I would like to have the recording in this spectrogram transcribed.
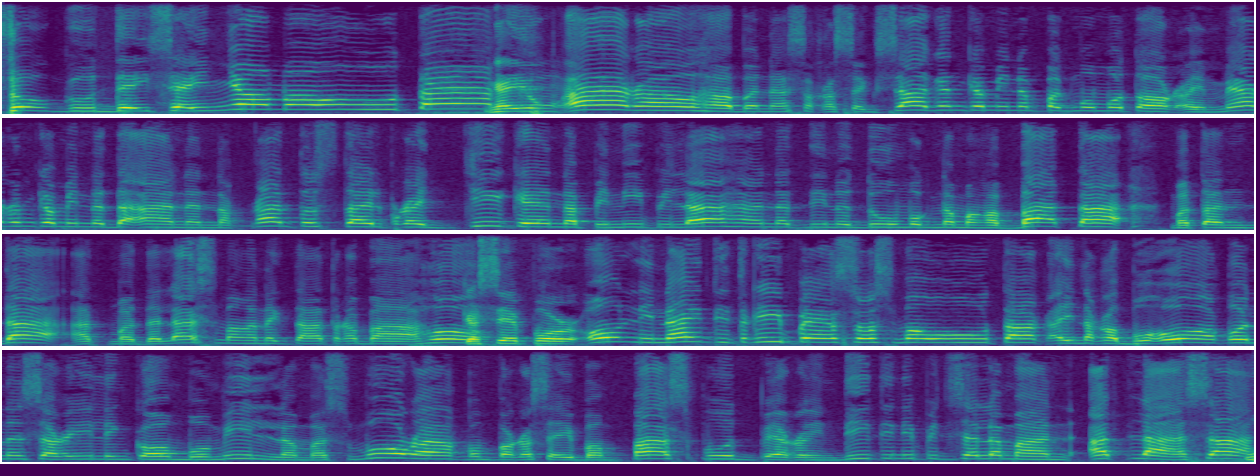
So good day sa inyo, mauta! Ngayong araw, habang nasa kasagsagan kami ng pagmumotor ay meron kami nadaanan na kanto style fried chicken na pinipilahan at dinudumog ng mga bata, matanda at madalas mga nagtatrabaho. Kasi for only 93 pesos mauutak ay nakabuo ako ng sariling combo meal na mas mura kumpara sa ibang fast food pero hindi tinipid sa laman at lasa.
